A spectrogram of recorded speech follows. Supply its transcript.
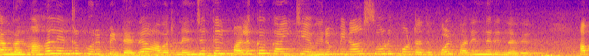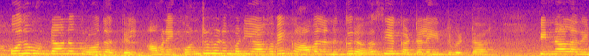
தங்கள் மகள் என்று குறிப்பிட்டது அவர் நெஞ்சத்தில் பழுக்க காய்ச்சிய விரும்பினால் சூடு போட்டது போல் பதிந்திருந்தது. அப்போது உண்டான குரோதத்தில் அவனை கொன்றுவிடும்படியாகவே காவலனுக்கு ரகசிய கட்டளையிட்டு விட்டார். பின்னால் அதை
